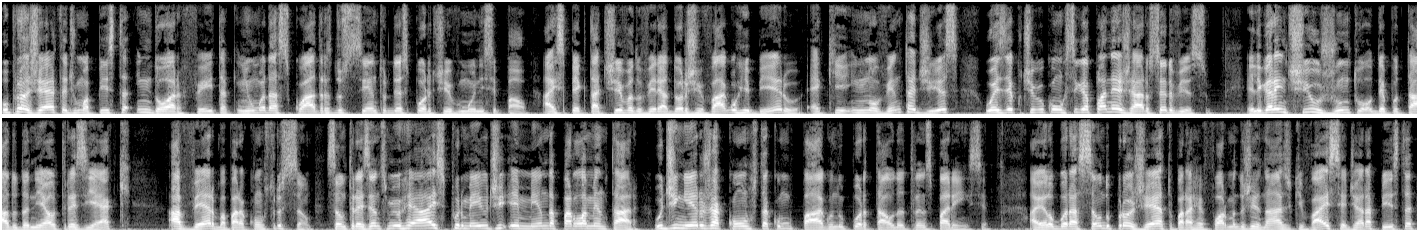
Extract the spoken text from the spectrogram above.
O projeto é de uma pista indoor, feita em uma das quadras do Centro Desportivo Municipal. A expectativa do vereador Givago Ribeiro é que, em 90 dias, o executivo consiga planejar o serviço. Ele garantiu, junto ao deputado Daniel Treziek, a verba para a construção. São 300 mil reais por meio de emenda parlamentar. O dinheiro já consta como pago no portal da transparência. A elaboração do projeto para a reforma do ginásio que vai sediar a pista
